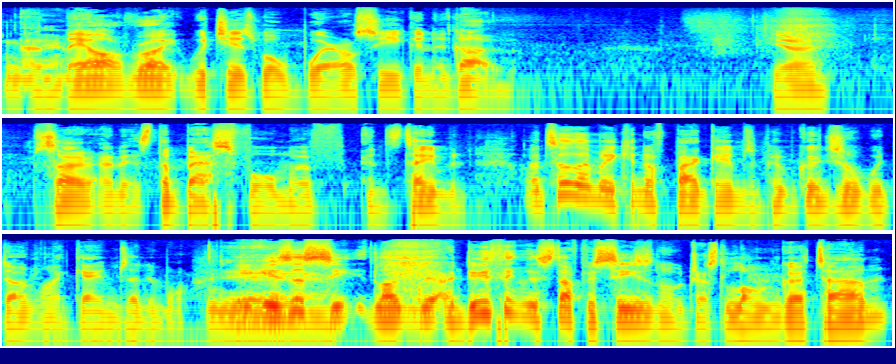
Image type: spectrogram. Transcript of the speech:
Yeah. and they are right which is well where else are you going to go? You know so and it's the best form of entertainment until they make enough bad games and people go you know we don't like games anymore it is a Yeah. se- like i do think this stuff is seasonal just longer term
